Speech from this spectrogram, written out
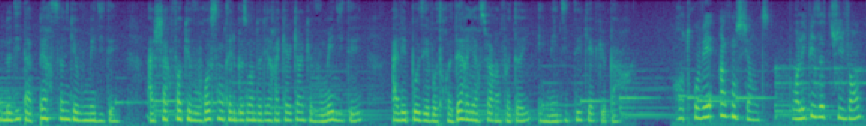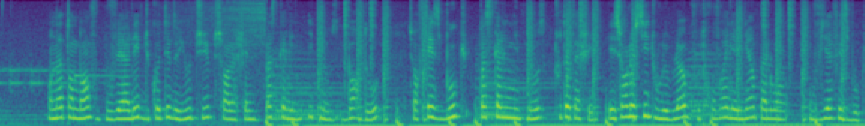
ne dites à personne que vous méditez. À chaque fois que vous ressentez le besoin de dire à quelqu'un que vous méditez, allez poser votre derrière sur un fauteuil et méditez quelque part. Retrouvez Inconsciente. Pour l'épisode suivant, en attendant, vous pouvez aller du côté de YouTube sur la chaîne Pascaline Hypnose Bordeaux, sur Facebook Pascaline Hypnose tout attaché, et sur le site ou le blog vous trouverez les liens pas loin ou via Facebook.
